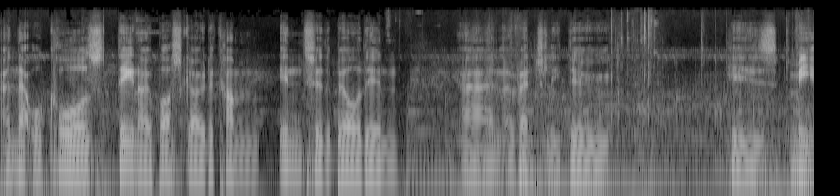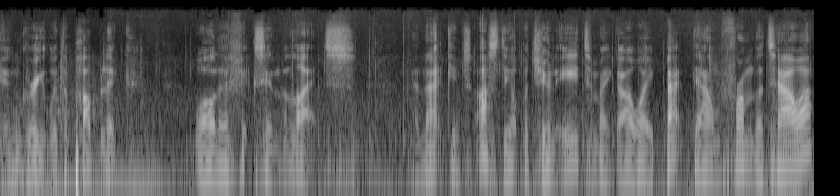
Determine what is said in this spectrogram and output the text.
And that will cause Dino Bosco to come into the building and eventually do his meet and greet with the public while they're fixing the lights. And that gives us the opportunity to make our way back down from the tower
